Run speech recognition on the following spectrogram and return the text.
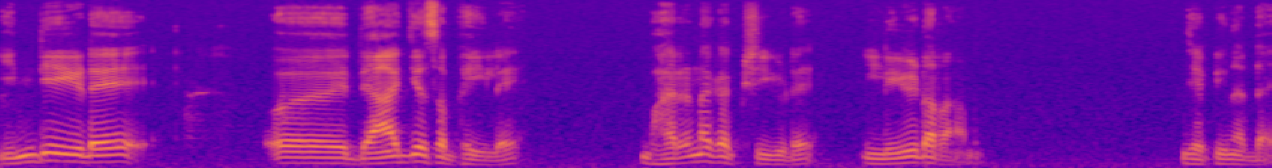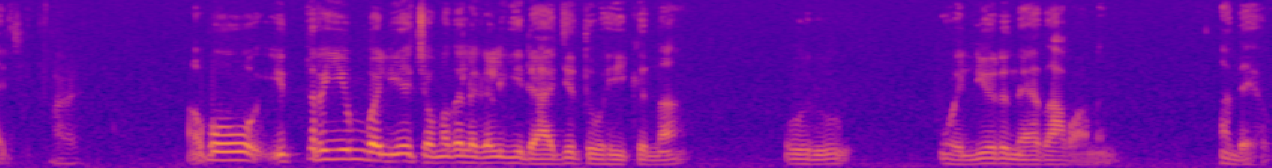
ഇന്ത്യയുടെ രാജ്യസഭയിലെ ഭരണകക്ഷിയുടെ ലീഡറാണ് ജെ പി നഡ്ഡാജി. അപ്പോൾ ഇത്രയും വലിയ ചുമതലകൾ ഈ രാജ്യത്ത് വഹിക്കുന്ന ഒരു വലിയൊരു നേതാവാണ് അദ്ദേഹം.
